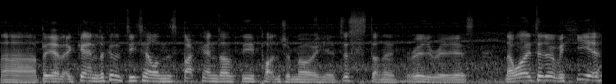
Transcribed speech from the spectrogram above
Uh, but yeah, again, look at the detail on this back end of the Pottinger mower here. Just stunning. really, really is. Now, what I did over here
